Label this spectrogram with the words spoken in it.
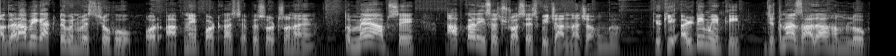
अगर आप एक एक्टिव इन्वेस्टर हो और आपने पॉडकास्ट एपिसोड सुना है तो मैं आपसे आपका रिसर्च प्रोसेस भी जानना चाहूँगा, क्योंकि अल्टीमेटली जितना ज़्यादा हम लोग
